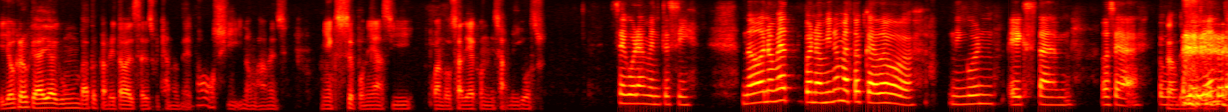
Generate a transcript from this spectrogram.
y yo creo que hay algún vato que ahorita va a estar escuchando de, no, sí, no mames. mi ex se ponía así cuando salía con mis amigos. Seguramente sí. No, no me, bueno, a mí no me ha tocado ningún ex tan, o sea, como violento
